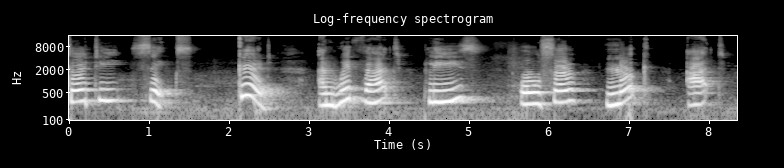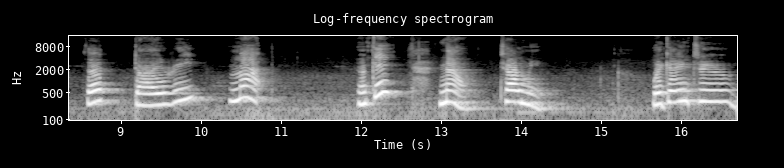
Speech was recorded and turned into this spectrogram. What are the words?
36 good and with that please also look at the diary map okay now, tell me, we're going to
